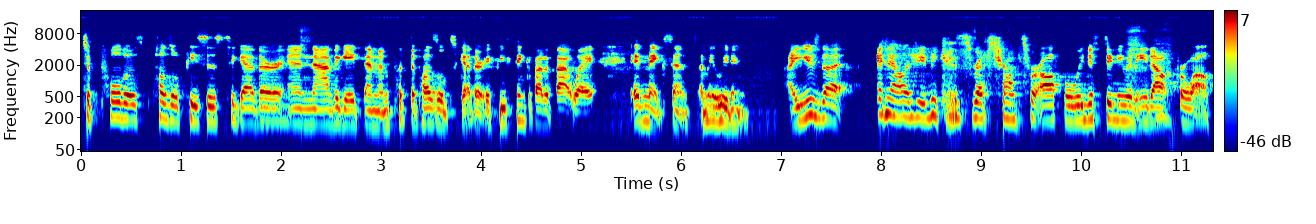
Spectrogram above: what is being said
to pull those puzzle pieces together Right. and navigate them and put the puzzle together if you think about it that way it makes sense i mean we didn't i use that analogy because restaurants were awful we just didn't even eat out for a while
